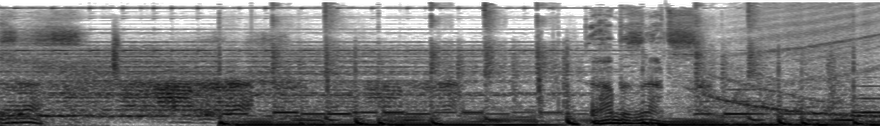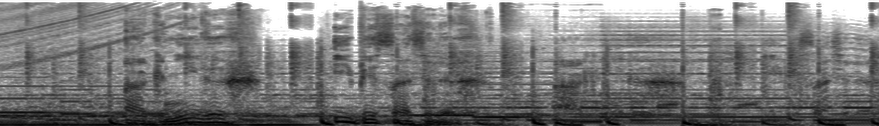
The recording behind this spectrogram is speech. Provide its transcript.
Абзац. Абзац. О книгах и писателях. О книгах и писателях.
